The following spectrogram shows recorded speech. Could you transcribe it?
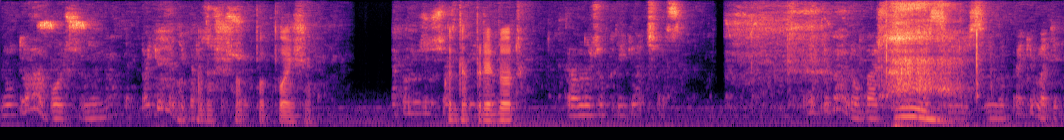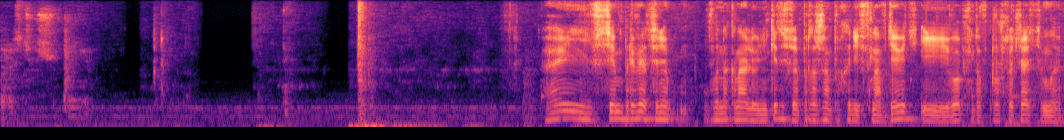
Ну да, больше не надо. Пойдем я тебя Хорошо, расчешу. попозже. Так он уже сейчас Когда придут. Так он уже придет сейчас. Синюю. Пойдем тебя расчешу. Пойдем. Эй, всем привет! Сегодня вы на канале у Никиты, сегодня продолжаем проходить FNAF 9 И, в общем-то, в прошлой части мы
